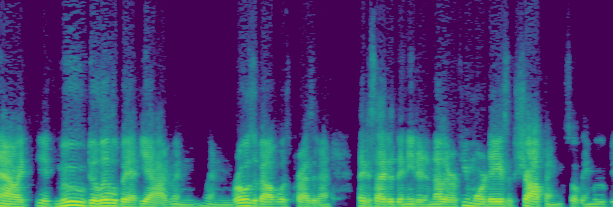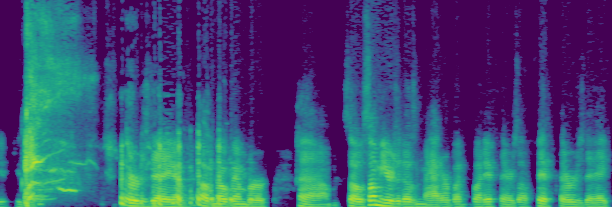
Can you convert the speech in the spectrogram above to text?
Now it it moved a little bit. Yeah, when when Roosevelt was president, they decided they needed another a few more days of shopping, so they moved it to the Thursday of, of November. Um, so some years it doesn't matter, but but if there's a fifth Thursday,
